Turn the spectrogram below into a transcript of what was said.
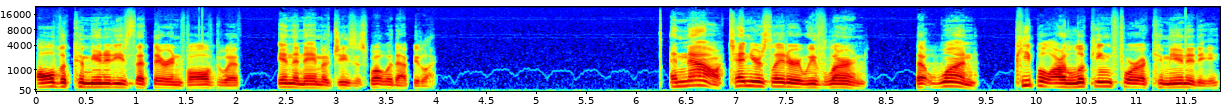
all the communities that they're involved with in the name of Jesus? What would that be like? And now, 10 years later, we've learned that one, people are looking for a community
